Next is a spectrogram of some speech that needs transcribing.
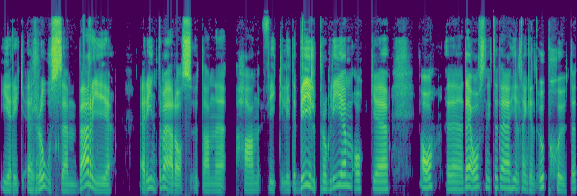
Erik Rosenberg är inte med oss, utan eh, han fick lite bilproblem och eh, ja, eh, det avsnittet är helt enkelt uppskjutet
